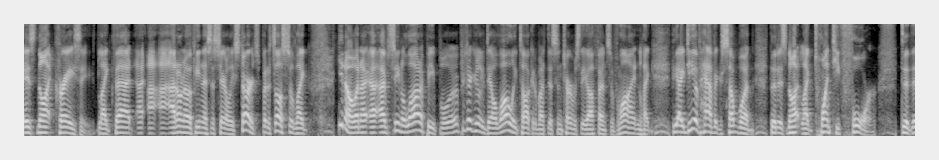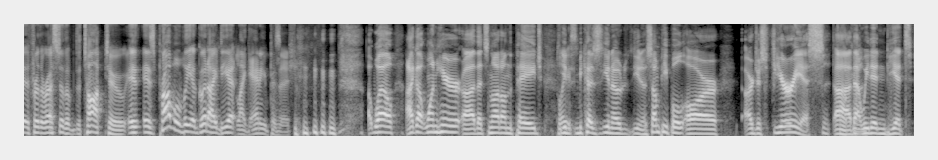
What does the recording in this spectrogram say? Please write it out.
is not crazy like that. I, I I don't know if he necessarily starts, but it's also like you know, and I, I've seen a lot of people, particularly Dale Lolley, talking about this in terms of the offensive line. Like the idea of having someone that is not like 24 to, for the rest of them to talk to is, is probably a good idea at like any position. Well, I got one here uh, that's not on the page Please. Because you know you know some people are are just furious uh, that we didn't get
